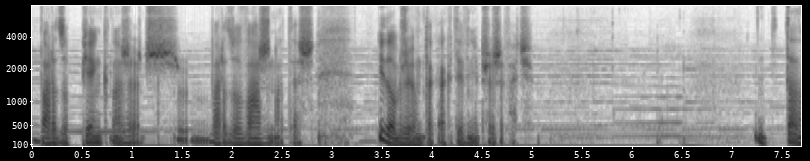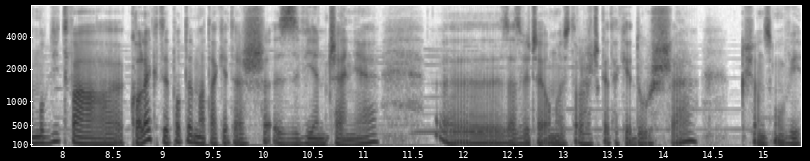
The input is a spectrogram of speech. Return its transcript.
bardzo piękna rzecz, bardzo ważna też i dobrze ją tak aktywnie przeżywać. Ta modlitwa kolekty potem ma takie też zwieńczenie. Y, zazwyczaj ono jest troszeczkę takie dłuższe. Ksiądz mówi:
